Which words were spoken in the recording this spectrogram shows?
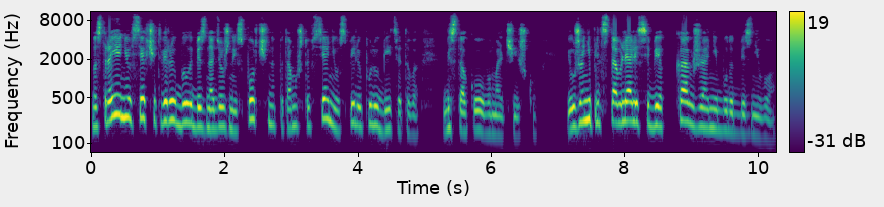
Настроение у всех четверых было безнадежно испорчено, потому что все они успели полюбить этого бестолкового мальчишку и уже не представляли себе, как же они будут без него.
